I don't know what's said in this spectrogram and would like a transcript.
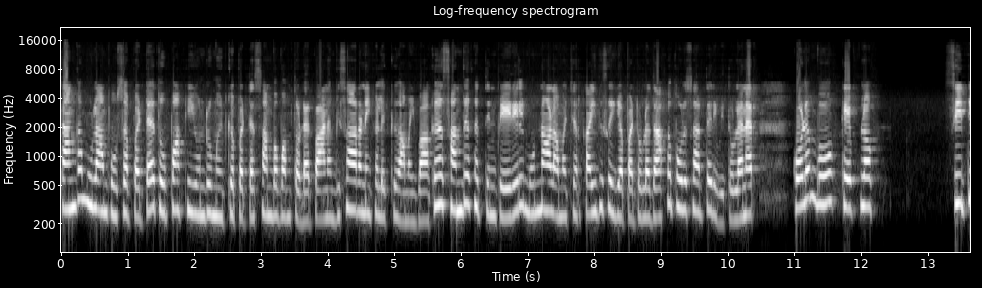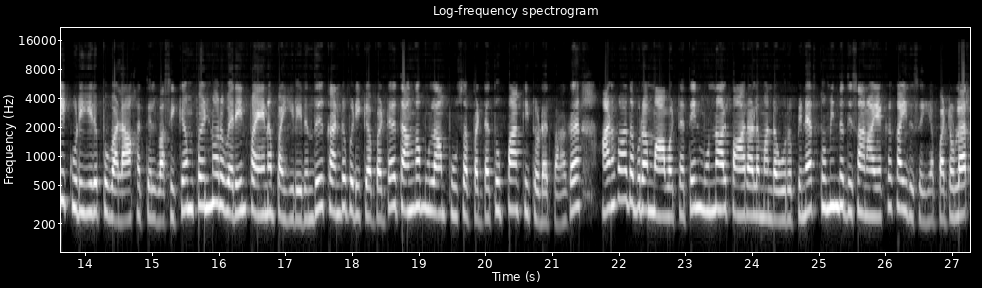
தங்க முலாம் பூசப்பட்ட துப்பாக்கியொன்று மீட்கப்பட்ட சம்பவம் தொடர்பான விசாரணைகளுக்கு அமைவாக சந்தேகத்தின் பேரில் முன்னாள் அமைச்சர் கைது செய்யப்பட்டுள்ளதாக போலீசார் தெரிவித்துள்ளனர். கொழும்பு கெப்லாக் சிட்டி குடியிருப்பு வளாகத்தில் வசிக்கும் பெண்ணொருவரின் பயணப்பையிலிருந்து கண்டுபிடிக்கப்பட்ட தங்கமுலாம் பூசப்பட்ட துப்பாக்கி தொடர்பாக அனுராதபுரம் மாவட்டத்தின் முன்னாள் பாராளுமன்ற உறுப்பினர் துமிந்த திசாநாயக்க கைது செய்யப்பட்டுள்ளார்.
